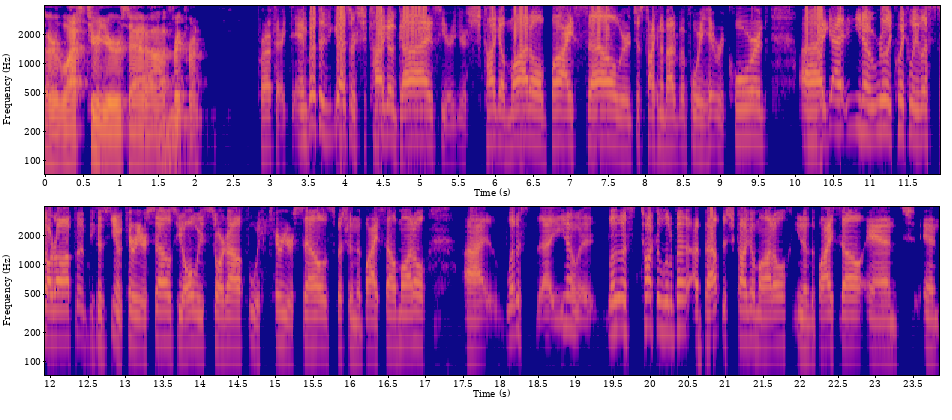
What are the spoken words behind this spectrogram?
or the last two years at uh, Freight Friend. Perfect. And both of you guys are Chicago guys. You're, you're Chicago model, buy, sell. We were just talking about it before we hit record. Uh, you know, really quickly, let's start off uh, because, you know, carrier sales, you always start off with carrier sales, especially in the buy sell model. Uh, let us, uh, you know, uh, let us talk a little bit about the Chicago model, you know, the buy sell and, and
